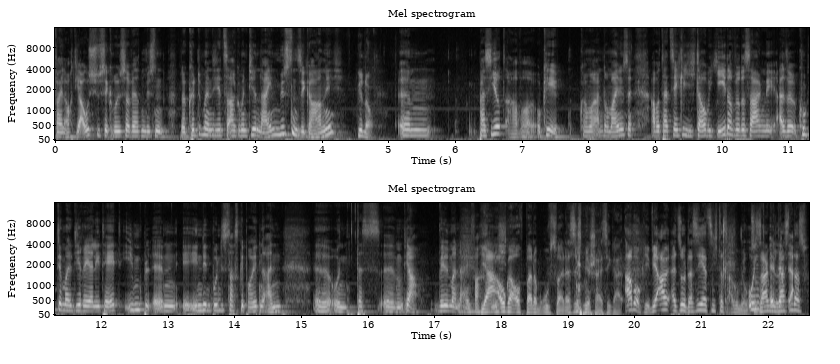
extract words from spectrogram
weil auch die Ausschüsse größer werden müssen. Da könnte man jetzt argumentieren, nein, müssen sie gar nicht. Genau. Ähm, passiert aber, okay, kann man andere Meinung sein, aber tatsächlich, ich glaube, jeder würde sagen, nee, also guck dir mal die Realität im, ähm, in den Bundestagsgebäuden an äh, und das, ähm, ja, will man einfach Ja, nicht. Auge auf bei der Berufswahl, das ist mir scheißegal. Aber okay, wir, also das ist jetzt nicht das Argument. Und, Zu sagen, wir äh, lassen das.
